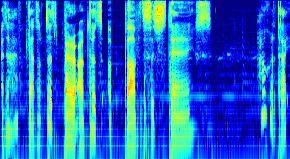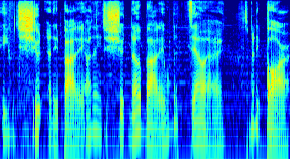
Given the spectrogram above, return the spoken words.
I don't have guns. I'm just better. I'm just above such things. How could I even shoot anybody? I don't need to shoot nobody. What am I doing? It's a mini bar.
